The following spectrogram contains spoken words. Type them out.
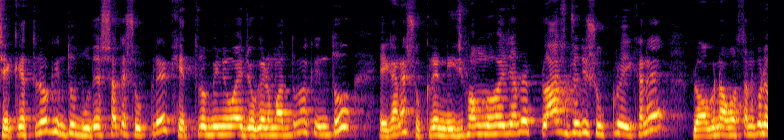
সেক্ষেত্রেও কিন্তু বুধের সাথে শুক্রের ক্ষেত্র বিনিময় যোগের মাধ্যমে কিন্তু এখানে শুক্রের নিজ ভঙ্গ হয়ে যাবে। প্লাস যদি শুক্র এখানে লগ্ন অবস্থান করে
